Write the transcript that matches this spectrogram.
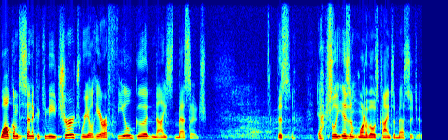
welcome to Seneca Community Church, where you'll hear a feel good, nice message. This actually isn't one of those kinds of messages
